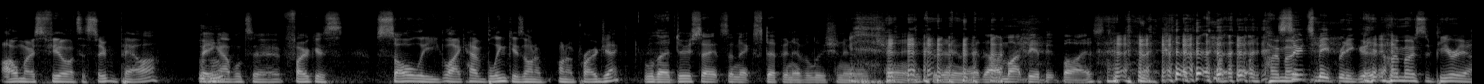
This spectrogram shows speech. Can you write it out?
I almost feel it's a superpower being Mhm. able to focus solely, like have blinkers on a on a project. Well, they do say it's the next step in evolutionary change, but anyway, I might be a bit biased. Homo, Suits me pretty good. Homo superior,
